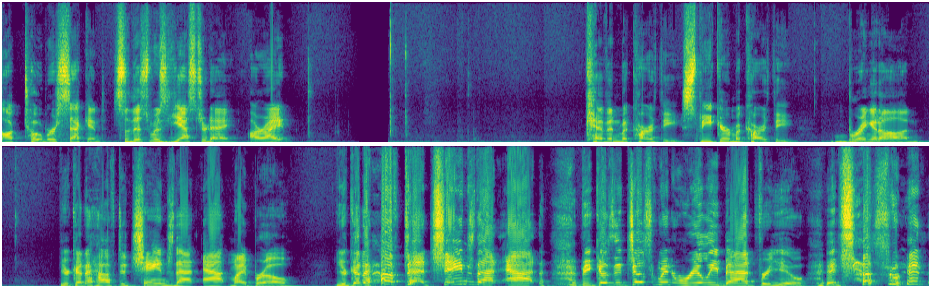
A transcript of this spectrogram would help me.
October 2nd. So this was yesterday, all right? Kevin McCarthy, Speaker McCarthy, bring it on. You're gonna have to change that at, my bro. You're gonna have to change that at because it just went really bad for you. It just went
